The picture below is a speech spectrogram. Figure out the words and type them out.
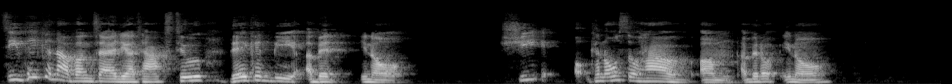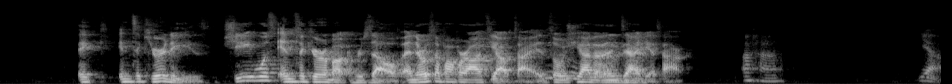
see they can have anxiety attacks too they can be a bit you know she can also have um a bit of you know like insecurities she was insecure about herself and there was a paparazzi outside so she had an anxiety attack Uh huh. Yeah.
